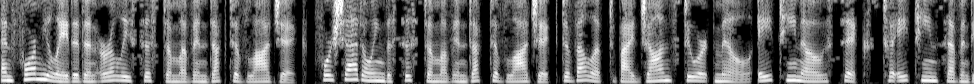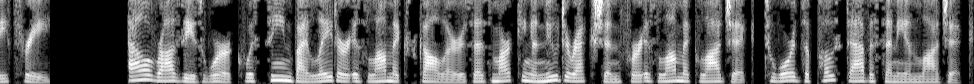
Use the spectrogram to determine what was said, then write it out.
and formulated an early system of inductive logic, foreshadowing the system of inductive logic developed by John Stuart Mill (1806–1873). Al-Razi's work was seen by later Islamic scholars as marking a new direction for Islamic logic, towards a post-Avicennian logic.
